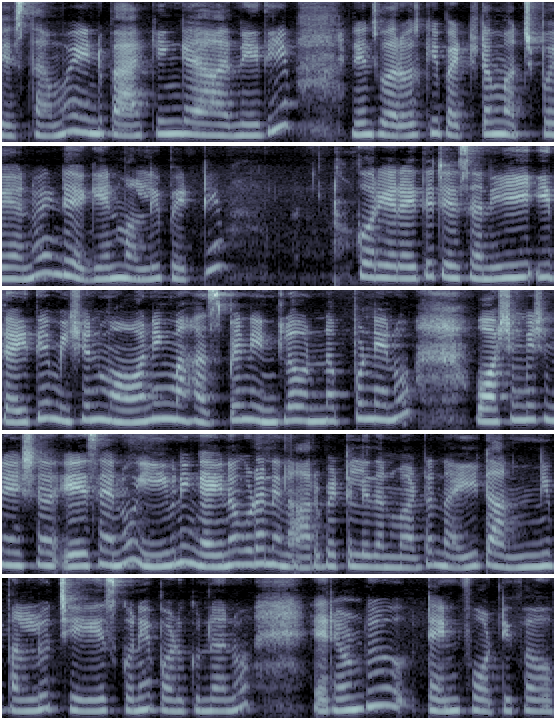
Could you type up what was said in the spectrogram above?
చేస్తాము. అండ్ ప్యాకింగ్ అనేది నేను స్వరోజ్కి పెట్టడం మర్చిపోయాను. అండ్ అగైన్ మళ్ళీ పెట్టి కొరియర్ అయితే చేశాను. ఈ ఇదైతే మిషన్ మార్నింగ్ మా హస్బెండ్ ఇంట్లో ఉన్నప్పుడు నేను వాషింగ్ మిషన్ వేసా వేసాను ఈవినింగ్ అయినా కూడా నేను ఆరబెట్టలేదనమాట నైట్ అన్ని పనులు చేసుకునే పడుకున్నాను. Around ten forty five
